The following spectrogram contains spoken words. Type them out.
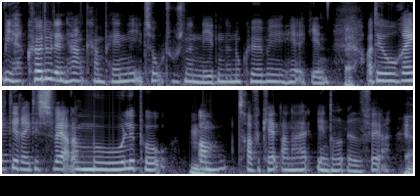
vi har kørt jo den her kampagne i 2019, og nu kører vi her igen. Ja. Og det er jo rigtig, rigtig svært at måle på, mm. om trafikanterne har ændret adfærd. Ja.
